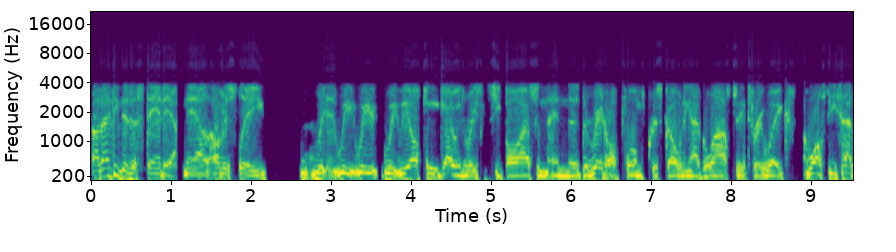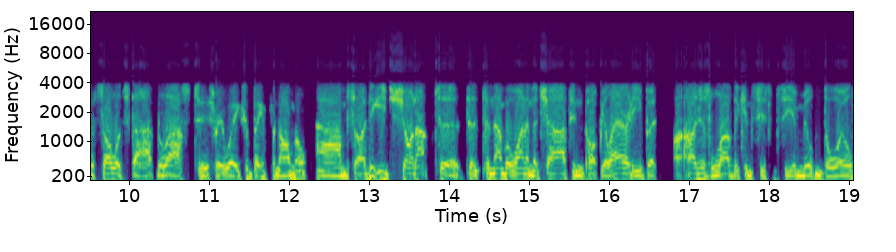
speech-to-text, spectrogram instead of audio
I don't think there's a standout. Now, obviously, we we, we, we often go with recency bias, and, and the, the red hot form of Chris Goulding over the last two or three weeks. Whilst he's had a solid start, the last two or three weeks have been phenomenal. Um, so I think he's shot up to, to, to number one in the charts in popularity, but. I just love the consistency of Milton Doyle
